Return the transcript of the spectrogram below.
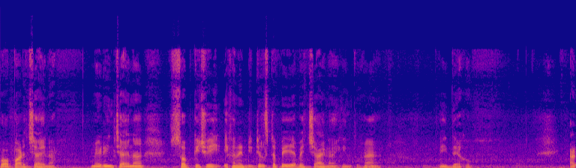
proper China made in China সব কিছুই এখানে ডিটেলসটা পেয়ে যাবে চায়নায় কিন্তু হ্যাঁ? এই দেখো। আর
